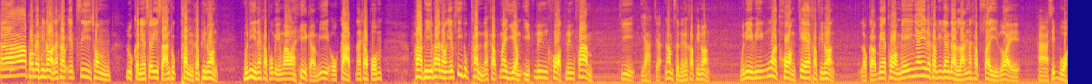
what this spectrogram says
ครับพ่อแม่พี่น้องนะครับ FC ช่องลูกขเนียเซลอีสานทุกท่านครับพี่น้องมื้อนี้นะครับผมเองว่าว่าที่กับมีโอกาสนะครับ ผมพาพีพาน้อง FC ทุกท่านนะครับมาเยี่ยมอีกหนึ่งขอกหนึ่งฟาร์มที่อยากจะนำเสนอครับพี่น้องมื้อนี้มีงัวทองแก่ครับพี่น้องแล้วก็แม่ทองแม่ใหญ่นะครับอยู่ยังด้านหลังนะครับใส่ร้อยห้าสิบบวก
